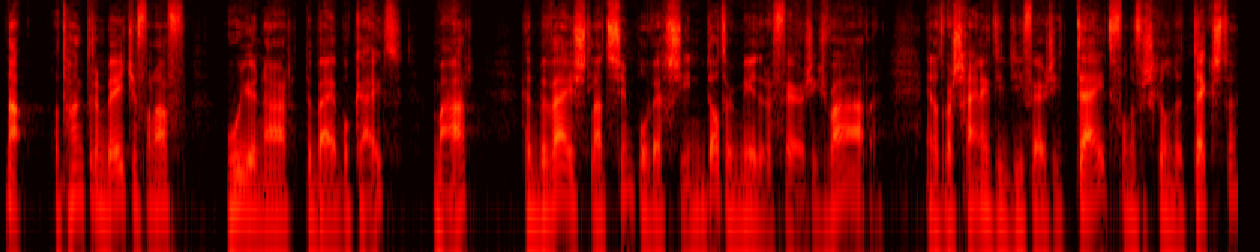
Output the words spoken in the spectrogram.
Nou, dat hangt er een beetje vanaf hoe je naar de Bijbel kijkt. Maar het bewijs laat simpelweg zien dat er meerdere versies waren. En dat waarschijnlijk die diversiteit van de verschillende teksten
